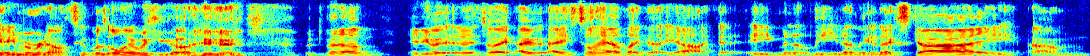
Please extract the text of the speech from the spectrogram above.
even remember now. It was only a week ago. but, but, um, anyway, and so I, I, I, still had like a yeah like an eight minute lead on the next guy. Um,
